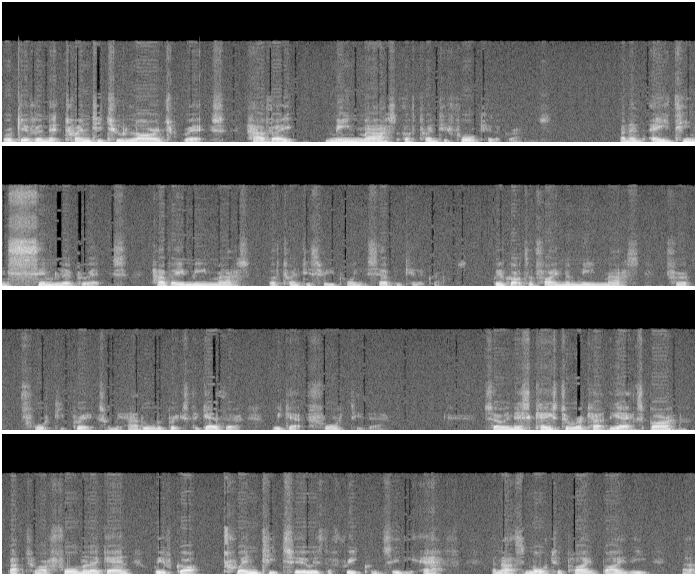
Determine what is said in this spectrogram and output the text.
we're given that 22 large bricks have a mean mass of 24 kilograms and an 18 similar bricks have a mean mass of 23.7 kilograms We've got to find the mean mass for 40 bricks. When we add all the bricks together, we get 40 there. So in this case, to work out the x bar, back to our formula again, we've got 22 is the frequency, the f, and that's multiplied by the, uh,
